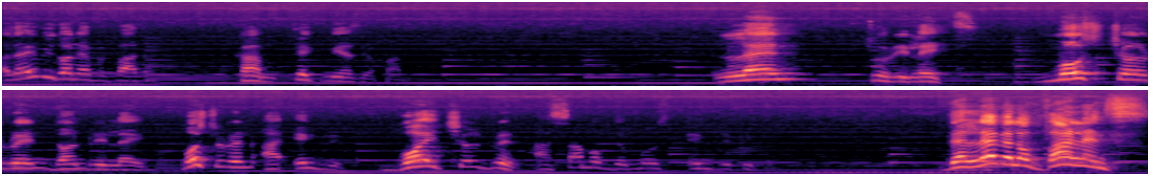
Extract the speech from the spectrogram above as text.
I said, if you don't have a father, come, take me as your father. Learn to relate. Most children don't relate. Most children are angry. Boy children are some of the most angry people. The level of violence,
